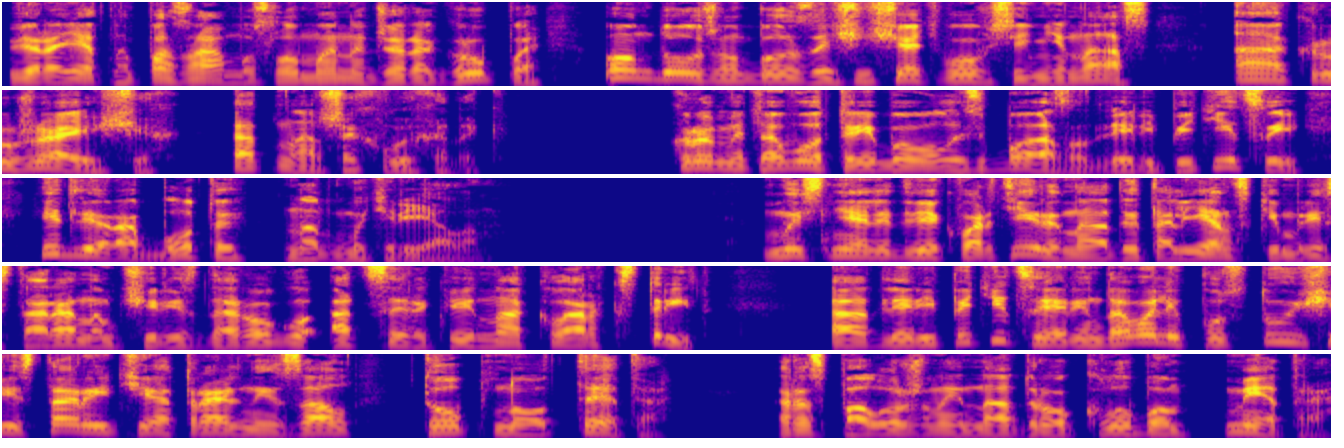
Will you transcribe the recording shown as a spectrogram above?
Вероятно, по замыслу менеджера группы он должен был защищать вовсе не нас, а окружающих от наших выходок. Кроме того, требовалась база для репетиций и для работы над материалом. Мы сняли две квартиры над итальянским рестораном через дорогу от церкви на Кларк-стрит, а для репетиции арендовали пустующий старый театральный зал «Топ Но Тета», расположенный над рок-клубом «Метро».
